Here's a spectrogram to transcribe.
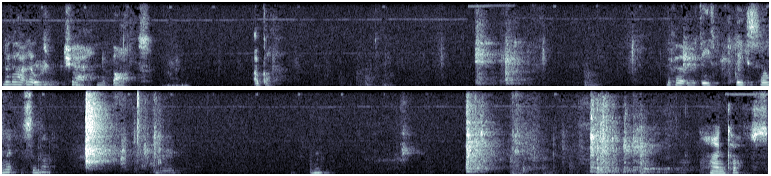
Look at that little chair and the baths. Oh god. Look at these police helmets and that. Mhm. Handcuffs.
